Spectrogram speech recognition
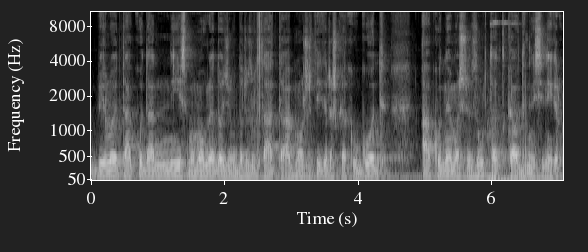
bilo je tako da nismo mogli da dođemo do rezultata, a možeš da igraš kako god, ako nemaš rezultat, kao da nisi ni igrao.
